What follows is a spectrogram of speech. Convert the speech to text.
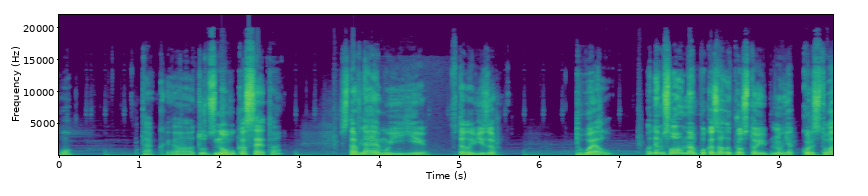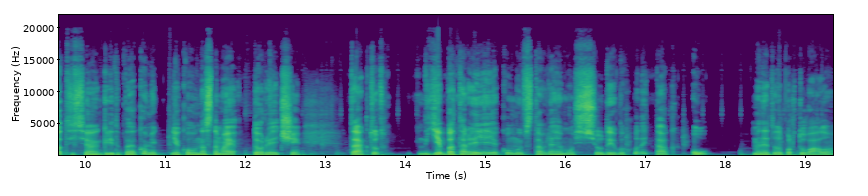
О. Так, а, тут знову касета. Вставляємо її в телевізор. 12. Одним словом, нам показали просто, ну, як користуватися грідбеком, якого в нас немає, до речі. Так, тут є батарея, яку ми вставляємо сюди, виходить, так? О, Мене телепортувало.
